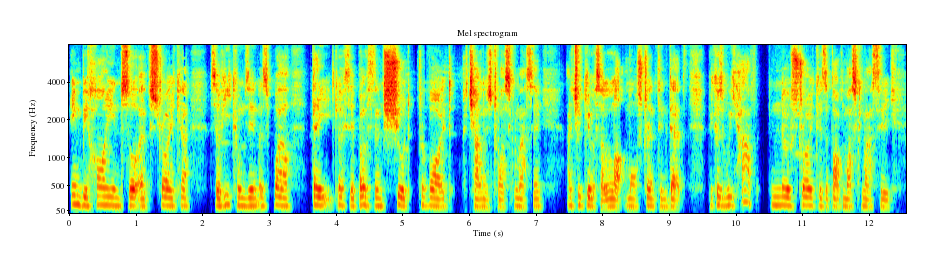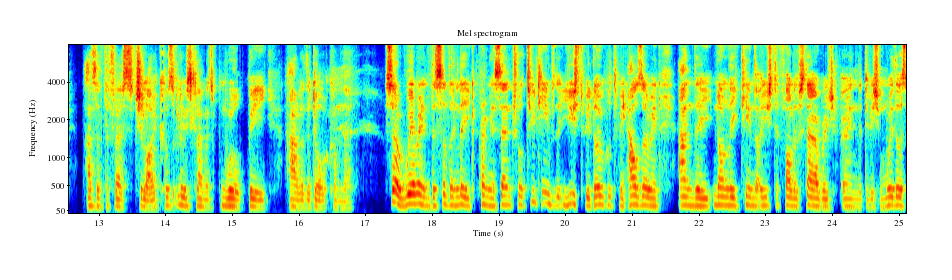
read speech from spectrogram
in behind sort of striker. So he comes in as well. They, like I say, both of them should provide a challenge to Oscar Massey and should give us a lot more strength in depth because we have no strikers apart from Oscar Massey as of the 1st of July because Lewis Clements will be out of the door come then. So we're in the Southern League Premier Central. Two teams that used to be local to me, Halesowen and the non-league team that I used to follow, Stourbridge, are in the division with us.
